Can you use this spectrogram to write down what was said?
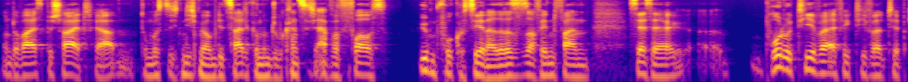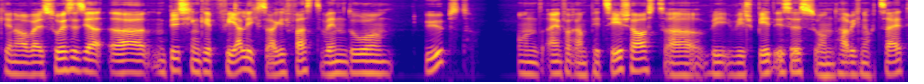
und du weißt Bescheid. Ja, du musst dich nicht mehr um die Zeit kümmern, du kannst dich einfach voraus üben fokussieren. Also das ist auf jeden Fall ein sehr, sehr äh, produktiver, effektiver Tipp. Genau, weil so ist es ja äh, ein bisschen gefährlich, sage ich fast, wenn du übst und einfach am PC schaust, äh, wie, wie spät ist es und habe ich noch Zeit,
